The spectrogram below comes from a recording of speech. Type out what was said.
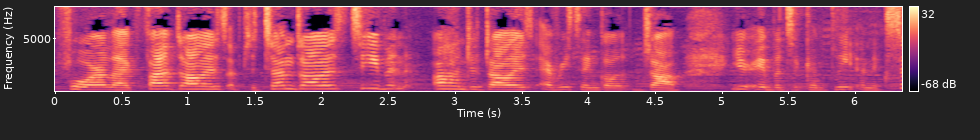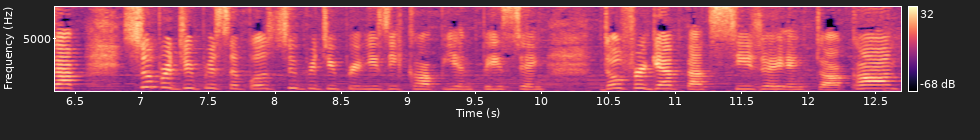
for like $5 up to $10 to even $100 every single job you're able to complete and accept. Super duper simple, super duper easy copy and pasting. Don't forget that's cjinc.com.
